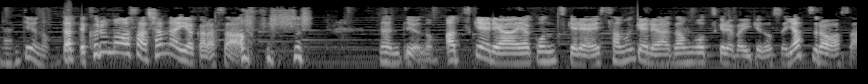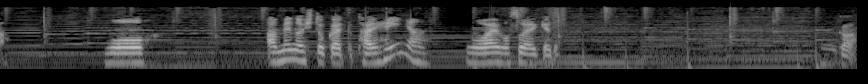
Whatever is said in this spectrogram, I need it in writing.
なんていうの？だって車はさ、車内やからさ、なんていうの？暑けりゃエアコンつけりゃ、寒けりゃ暖房つければいいけどさ、奴らはさ、もう、雨の日とかやったら大変やん。もうワイもそうやけど。なんか、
